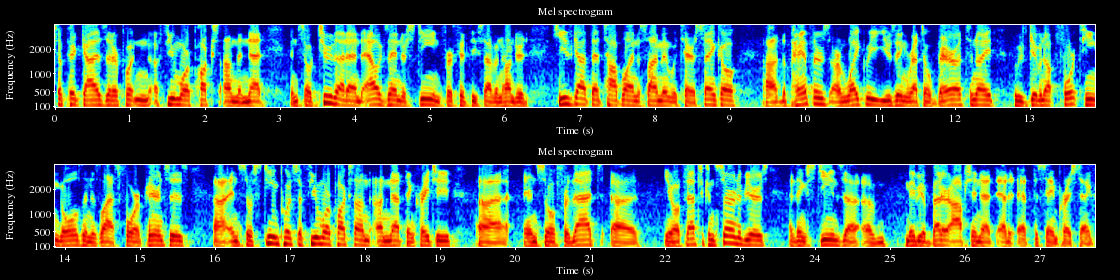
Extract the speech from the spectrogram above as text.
to pick guys that are putting a few more pucks on the net. And so to that end, Alexander Steen for 5,700. He's got that top line assignment with Tarasenko. Uh, the Panthers are likely using Reto Berra tonight, who's given up 14 goals in his last four appearances. Uh, and so Steen puts a few more pucks on, on net than Krejci. Uh, and so for that, uh, you know, if that's a concern of yours, I think Steen's a, a, maybe a better option at, at, at the same price tag.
